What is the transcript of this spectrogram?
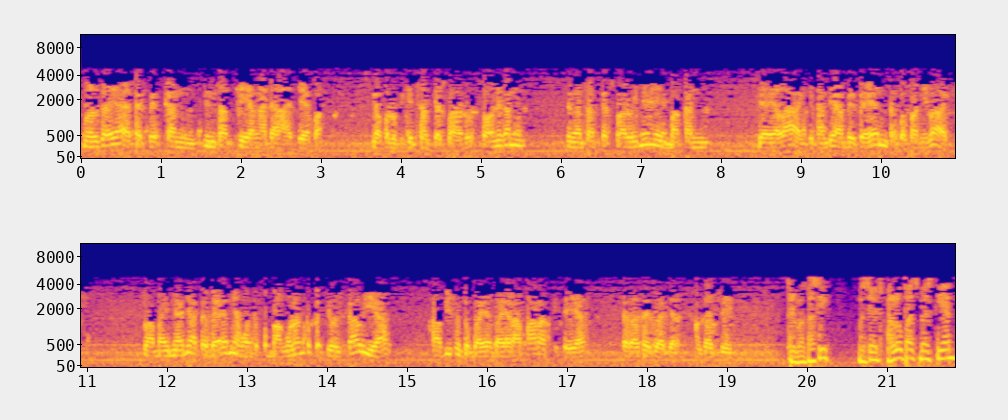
Menurut saya efektifkan instansi yang ada aja ya Pak. Nggak perlu bikin satgas baru. Soalnya kan dengan satgas baru ini makan biaya lagi. Nanti APBN terbebani lagi. Selama ini aja APBN yang untuk pembangunan itu kecil sekali ya. Habis untuk bayar-bayar aparat gitu ya. Saya rasa itu aja. Terima kasih. Terima kasih. Masih Halo Pak Sebastian.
